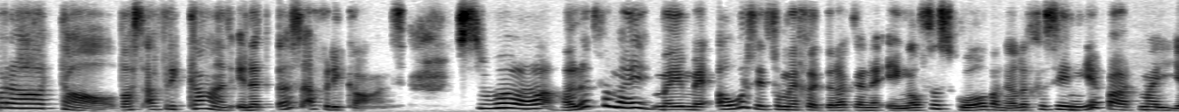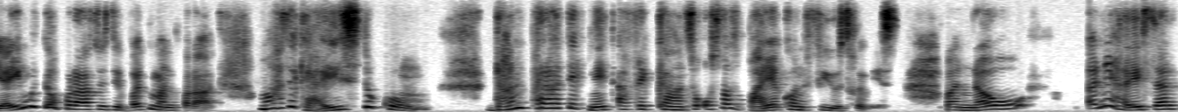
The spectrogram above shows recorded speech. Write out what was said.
praattaal was Afrikaans en dit is Afrikaans. So, hulle het vir my my my ouers het vir my gedruk in 'n Engelse skool want hulle het gesê nee, pat, maar jy moet op praat soos die wit man praat. Maar as ek huis toe kom, dan praat ek net Afrikaans. So, ons was baie confused geweest. Maar nou in die huis dan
